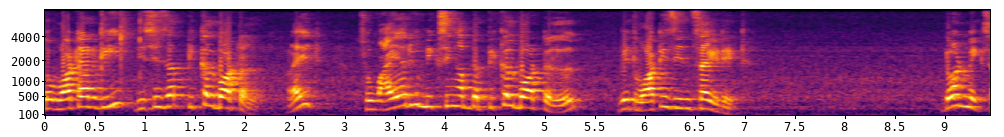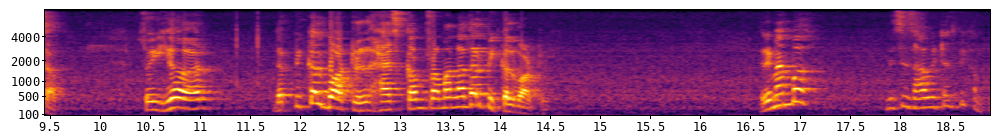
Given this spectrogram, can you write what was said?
So what are we? This is a pickle bottle right? So why are you mixing up the pickle bottle with what is inside it? Don't mix up. So here the pickle bottle has come from another pickle bottle. Remember this is how it has become.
